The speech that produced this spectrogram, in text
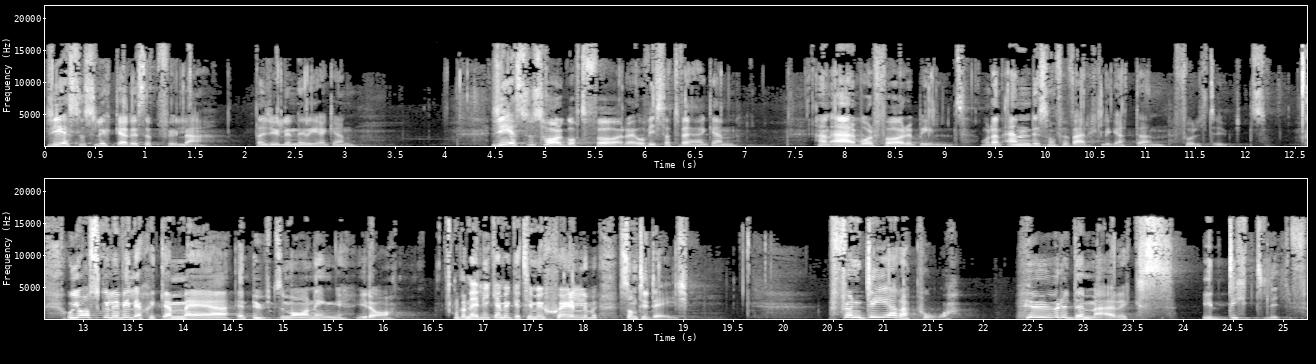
Jesus lyckades uppfylla den gyllene regeln. Jesus har gått före och visat vägen. Han är vår förebild och den enda som förverkligat den fullt ut. Och jag skulle vilja skicka med en utmaning idag. Den är lika mycket till mig själv som till dig. Fundera på hur det märks i ditt liv.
